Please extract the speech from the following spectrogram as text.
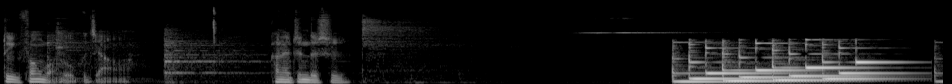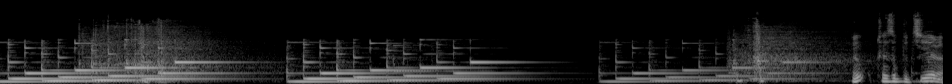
对方网络不佳啊，看来真的是。都，不接了。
